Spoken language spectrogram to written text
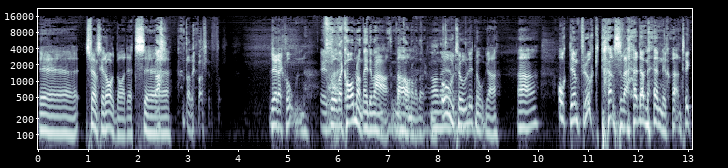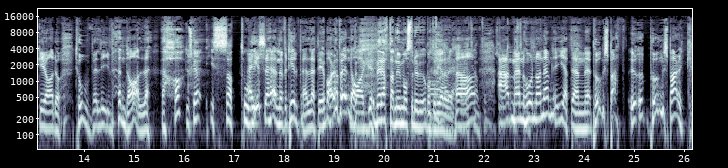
Eh, Svenska Dagbladets eh, redaktion. Är det dolda kameran? Nej, det var, Ja, det var ja. kameran var där. Ja, nej. Otroligt noga. Ja. Och den fruktansvärda människan tycker jag då, Tove Livendal. Jaha. Du ska hissa Jag Tove. gissar henne för tillfället, det är bara för en dag. Berätta, nu måste du motivera dig. Ja. Ja, men hon har nämligen gett en pungspatt, eh, pungspark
